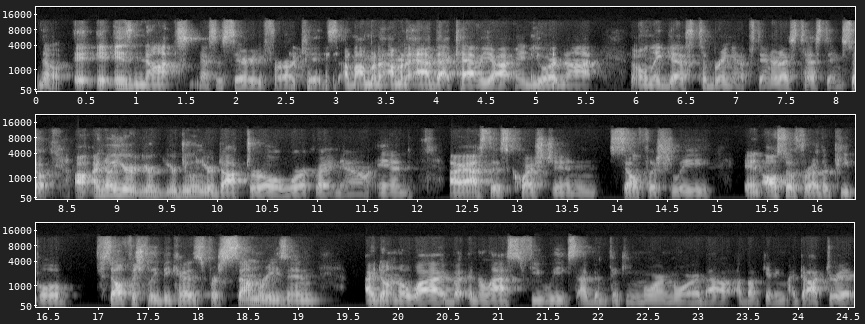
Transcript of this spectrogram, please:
No, it, it is not necessary for our kids. I'm, I'm gonna I'm gonna add that caveat, and you are not the only guest to bring up standardized testing. So uh, I know you're you're you're doing your doctoral work right now, and I asked this question selfishly and also for other people. Selfishly because for some reason I don't know why, but in the last few weeks, I've been thinking more and more about about getting my doctorate.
